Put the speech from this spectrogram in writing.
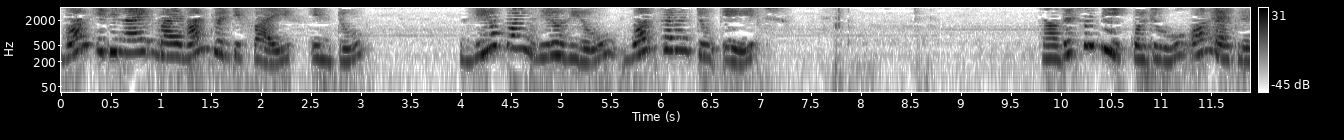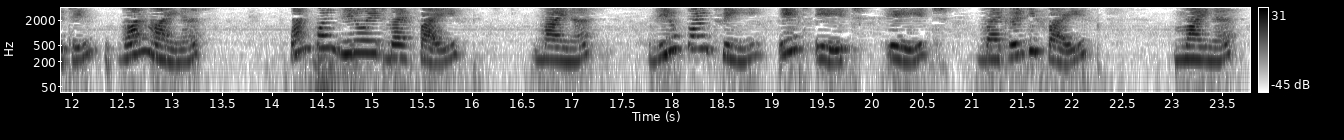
189 by 125 into 0.001728 now this will be equal to, on calculating, 1 minus 1.08 by 5 minus 0.3888 by 25 minus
